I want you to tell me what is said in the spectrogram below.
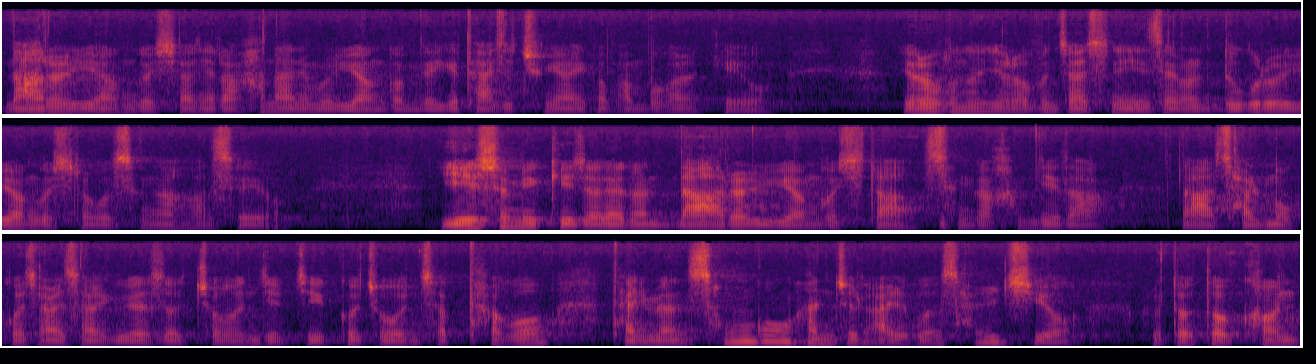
나를 위한 것이 아니라 하나님을 위한 겁니다. 이게 다시 중요하니까 반복할게요. 여러분은 여러분 자신의 인생을 누구를 위한 것이라고 생각하세요? 예수 믿기 전에는 나를 위한 것이라 생각합니다. 나 잘 먹고 잘 살기 위해서 좋은 집 짓고 좋은 차 타고 다니면 성공한 줄 알고 살지요. 그리고 또, 건,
